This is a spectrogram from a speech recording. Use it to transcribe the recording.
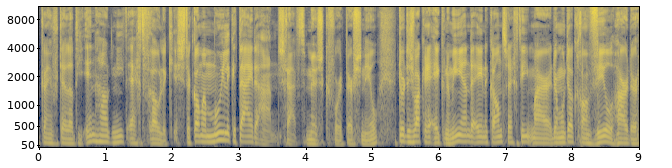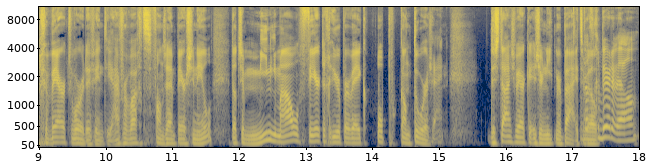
kan je vertellen dat die inhoud niet echt vrolijk is. Er komen moeilijke tijden aan, schrijft Musk voor het personeel. Door de zwakkere economie aan de ene kant, zegt hij. Maar er moet ook gewoon veel harder gewerkt worden, vindt hij. Hij verwacht van zijn personeel dat ze minimaal 40 uur per week op kantoor zijn. Dus thuiswerken is er niet meer bij. Terwijl dat gebeurde wel.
